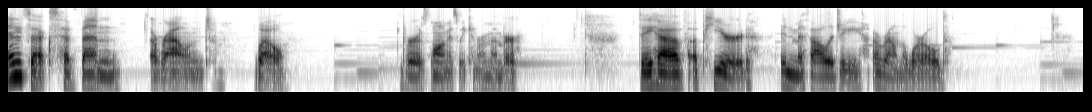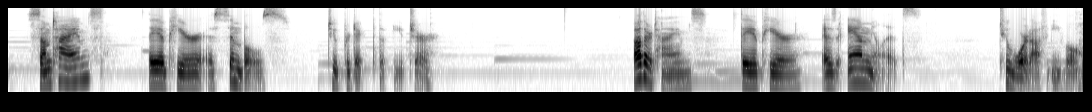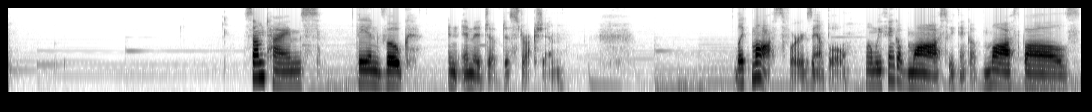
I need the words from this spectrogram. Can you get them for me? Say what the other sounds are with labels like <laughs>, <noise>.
Insects have been around, well, for as long as we can remember. They have appeared in mythology around the world. Sometimes they appear as symbols to predict the future. Other times, they appear as amulets to ward off evil. Sometimes they invoke an image of destruction. Like moss, for example. When we think of moss, we think of mothballs,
